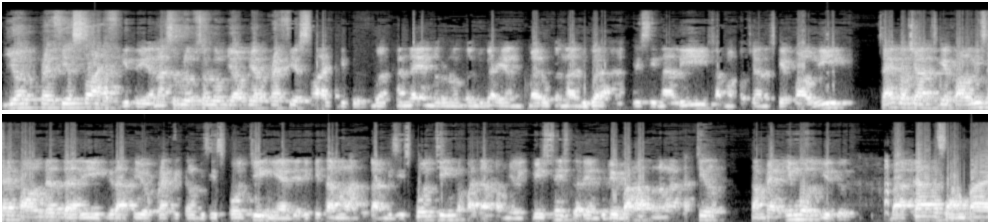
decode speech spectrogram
your previous life gitu ya. Nah sebelum sebelum jawab your previous life gitu, buat anda yang baru nonton juga, yang baru kenal juga Christina Lee sama Coach Charles G. Pauli, saya Coach Charles G. Pauli, saya founder dari Gratio Practical Business Coaching ya. Jadi kita melakukan business coaching kepada pemilik bisnis dari yang gede banget, menengah kecil, sampai yang imut gitu. Bahkan sampai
